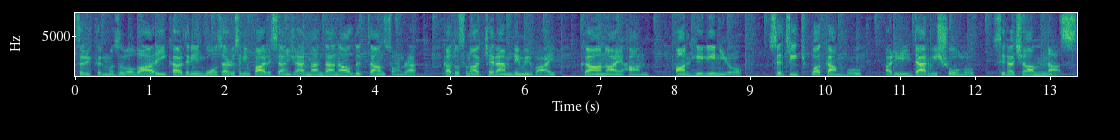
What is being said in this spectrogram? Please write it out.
Sarı Kırmızılılar Icardi'nin bonservisini Paris Saint Germain'den aldıktan sonra kadrosuna Kerem Demirbay, Kaan Ayhan, Angelinho, Cedric Bakambu, Halil Dervişoğlu, Siraçan Naz,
